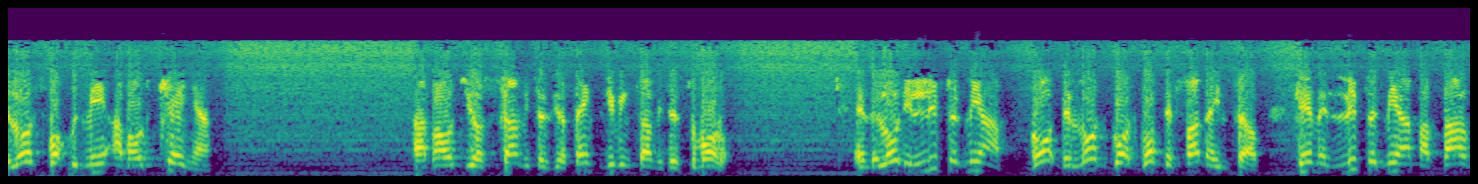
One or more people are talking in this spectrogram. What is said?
the Lord spoke with me about Kenya, about your services, your Thanksgiving services tomorrow. And the Lord, He lifted me up. God, the Lord God, God the Father Himself, came and lifted me up above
